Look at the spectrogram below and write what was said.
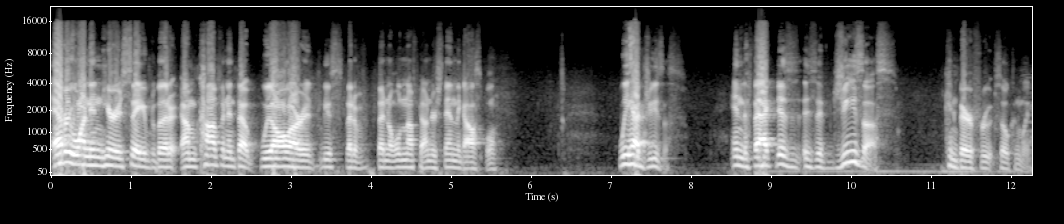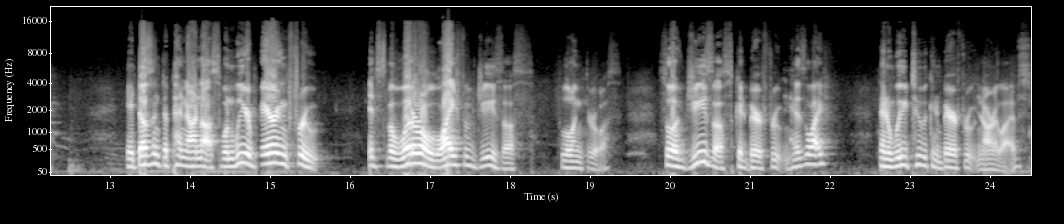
everyone in here is saved, but I'm confident that we all are, at least that have been old enough to understand the gospel, we have Jesus. And the fact is, is if Jesus can bear fruit, so can we. It doesn't depend on us. When we are bearing fruit, it's the literal life of Jesus flowing through us. So if Jesus could bear fruit in his life, then we too can bear fruit in our lives.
